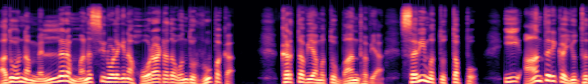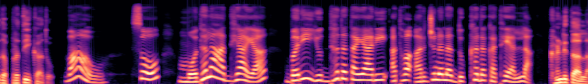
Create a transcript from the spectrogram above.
ಅದು ನಮ್ಮೆಲ್ಲರ ಮನಸ್ಸಿನೊಳಗಿನ ಹೋರಾಟದ ಒಂದು ರೂಪಕ. ಕರ್ತವ್ಯ ಮತ್ತು ಬಾಂಧವ್ಯ ಸರಿ ಮತ್ತು ತಪ್ಪು ಈ ಆಂತರಿಕ ಯುದ್ಧದ ಪ್ರತೀಕ ಅದು. ವಾವ್! ಸೊ ಮೊದಲ ಅಧ್ಯಾಯ ಬರೀ ಯುದ್ಧದ ತಯಾರಿ ಅಥವಾ ಅರ್ಜುನನ ದುಃಖದ ಕಥೆ ಅಲ್ಲ. ಖಂಡಿತ ಅಲ್ಲ.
